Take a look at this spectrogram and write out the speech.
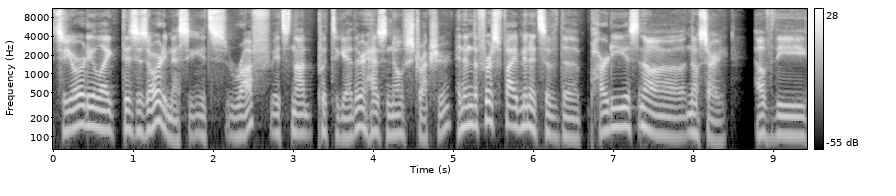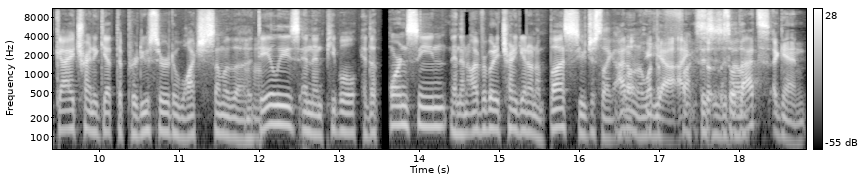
So you're already like, this is already messy. It's rough. It's not put together. It has no structure. And then the first five minutes of the party is no, no, sorry, of the guy trying to get the producer to watch some of the Mm-hmm. dailies, and then people at the porn scene, and then everybody trying to get on a bus. You're just like, I don't know what the fuck I- this so, is so about. that's again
